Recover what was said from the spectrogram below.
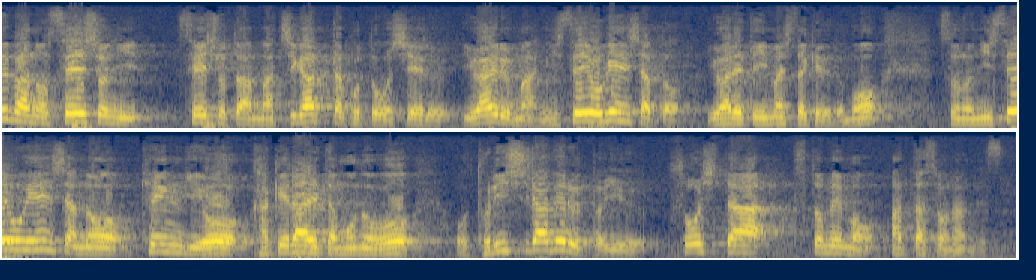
えばの聖書に聖書とは間違ったことを教えるいわゆるまあ偽預言者と言われていましたけれどもその偽預言者の権威をかけられたものを取り調べるというそうした務めもあったそうなんです。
